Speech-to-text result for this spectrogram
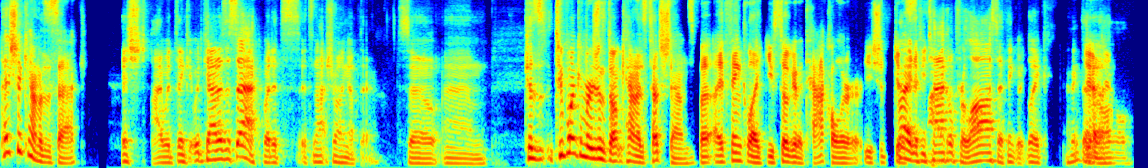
that should count as a sack. it's I would think it would count as a sack, but it's it's not showing up there. So um Because two point conversions don't count as touchdowns, but I think like you still get a tackle or you should get a right, if you tackled for loss, I think like I think that Yeah. all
